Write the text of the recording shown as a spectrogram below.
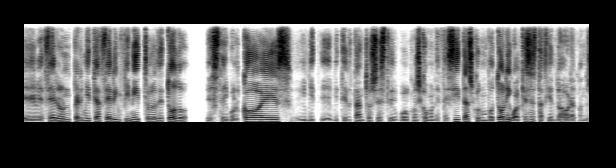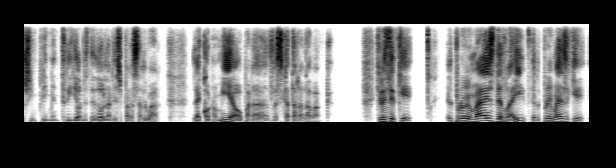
el Ethereum permite hacer infinito de todo, stablecoins, emitir tantos stablecoins como necesitas con un botón, igual que se está haciendo ahora cuando se imprimen trillones de dólares para salvar la economía o para rescatar a la banca. Quiero decir que el problema es de raíz, el problema es que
